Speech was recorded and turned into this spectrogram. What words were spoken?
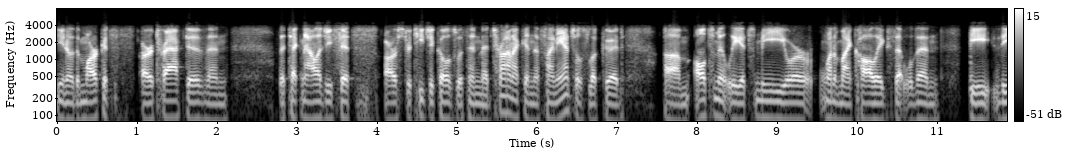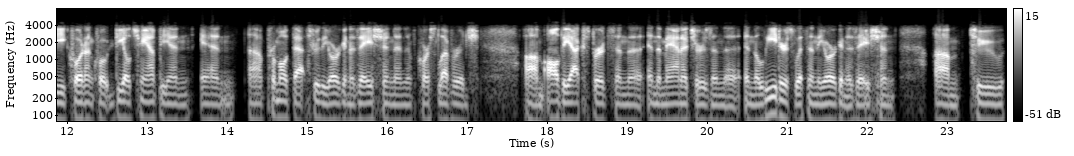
you know, the markets are attractive and the technology fits our strategic goals within Medtronic, and the financials look good. Um, ultimately, it's me or one of my colleagues that will then be the quote unquote deal champion and uh, promote that through the organization, and of course leverage um, all the experts and the and the managers and the and the leaders within the organization um, to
